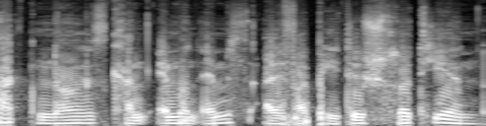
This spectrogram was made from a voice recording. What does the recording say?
Chuck Norris kann M&M's alphabetisch sortieren.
